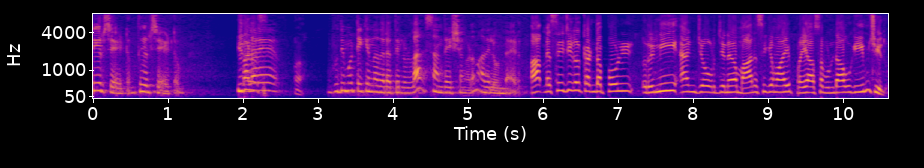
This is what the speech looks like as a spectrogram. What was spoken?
തീർച്ചയായിട്ടും തീർച്ചയായിട്ടും. വളരെ. ബുദ്ധിമുട്ടിക്കുന്ന തരത്തിലുള്ള സന്ദേശങ്ങളും അതിലുണ്ടായിരുന്നു. ആ മെസ്സേജുകൾ കണ്ടപ്പോൾ റിനി ആൻഡ് ജോർജിന് മാനസികമായി പ്രയാസം ഉണ്ടാവുകയും ചെയ്തു.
